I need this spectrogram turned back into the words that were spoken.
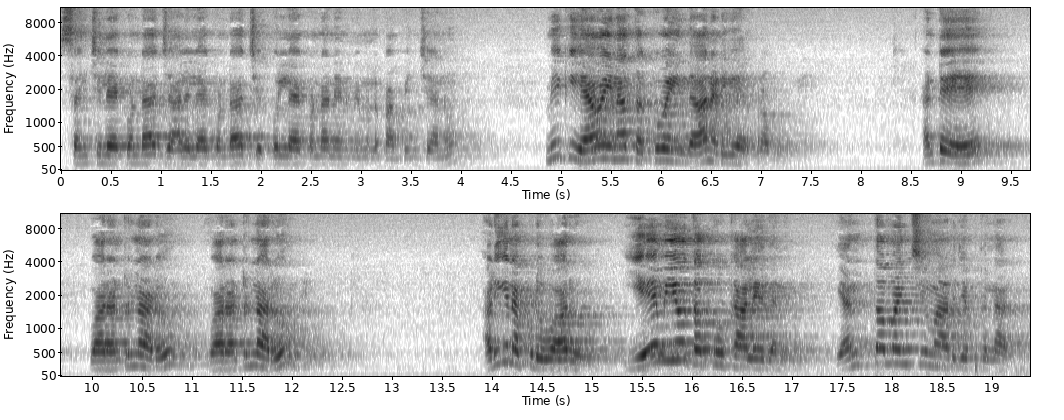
సంచి లేకుండా జాలి లేకుండా చెప్పులు లేకుండా నేను మిమ్మల్ని పంపించాను. మీకు ఏమైనా తక్కువైందా అని అడిగారు ప్రభు. అంటే వారు అంటున్నాడు వారు అంటున్నారు అడిగినప్పుడు వారు ఏమీయో తక్కువ కాలేదని ఎంత మంచి మాట చెప్తున్నారు.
